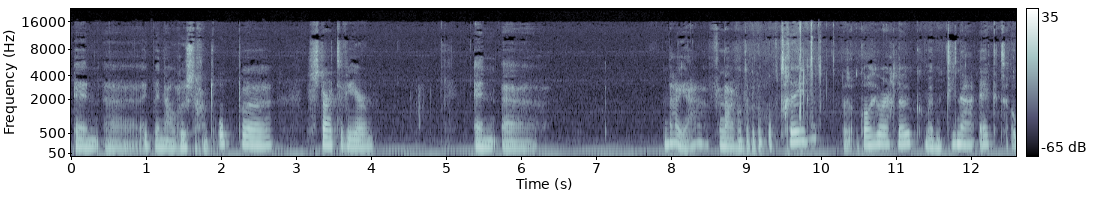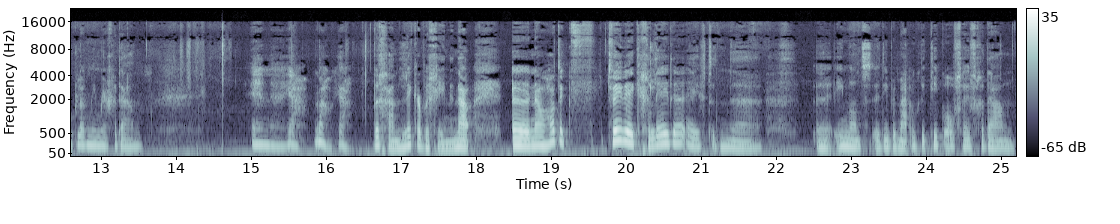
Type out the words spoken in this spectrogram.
En uh, ik ben nou rustig aan het opstarten weer. En nou ja, vanavond heb ik een optreden. Dat is ook wel heel erg leuk. Met mijn Tina Act. Ook lang niet meer gedaan. En uh, ja, nou ja, we gaan lekker beginnen. Nou, uh, nou had ik twee weken geleden heeft een, uh, iemand die bij mij ook de kick-off heeft gedaan.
